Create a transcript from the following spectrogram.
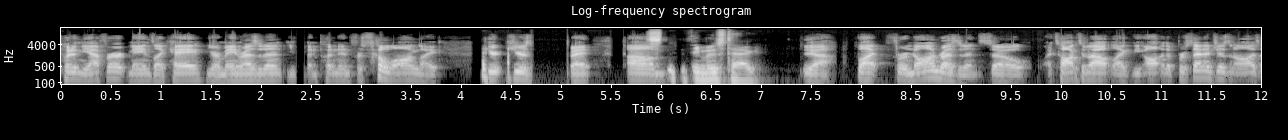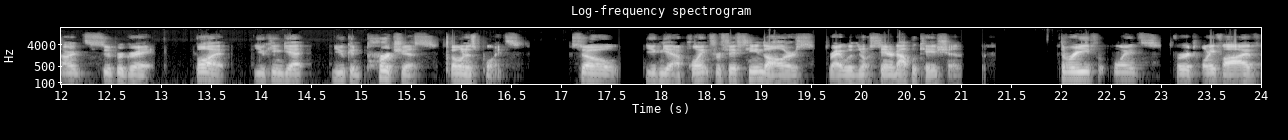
put in the effort, Maine's like, hey, you're a Maine resident. You've been putting in for so long. Like, here, here's right. Um, Sympathy moose tag. Yeah but for non-residents so i talked about like the the percentages and odds aren't super great but you can get you can purchase bonus points. So you can get a point for $15 right with no standard application three for points for 25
